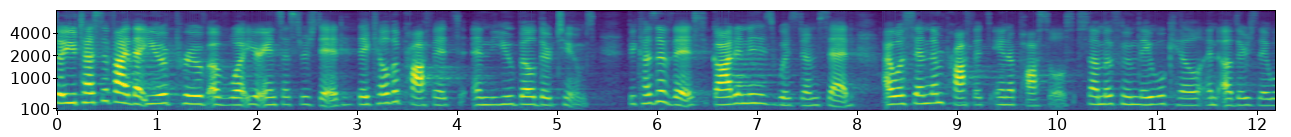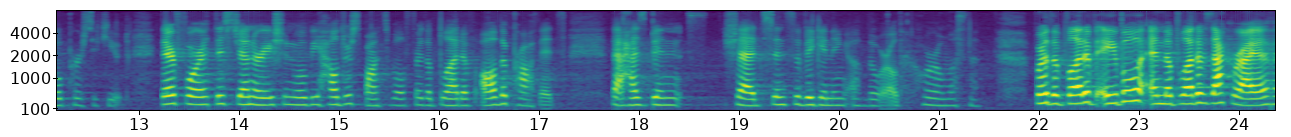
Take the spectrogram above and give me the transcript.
so you testify that you approve of what your ancestors did. They kill the prophets, and you build their tombs. Because of this, God in his wisdom said, I will send them prophets and apostles, some of whom they will kill, and others they will persecute. Therefore, this generation will be held responsible for the blood of all the prophets that has been shed since the beginning of the world. We're almost done. For the blood of Abel and the blood of Zechariah,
